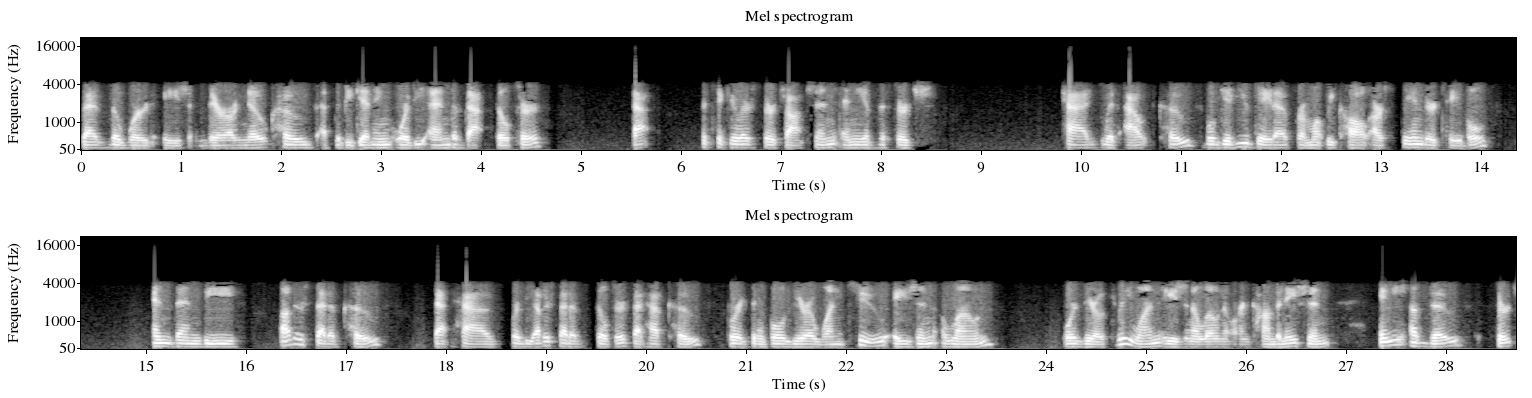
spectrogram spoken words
says the word Asian. There are no codes at the beginning or the end of that filter. That particular search option, any of the search tags without codes, will give you data from what we call our standard tables. And then the other set of codes that have, or the other set of filters that have codes, for example, 012 Asian alone, or 031 Asian alone or in combination, any of those search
